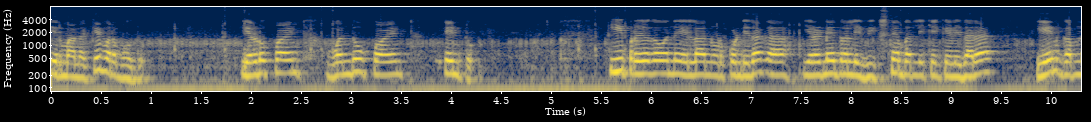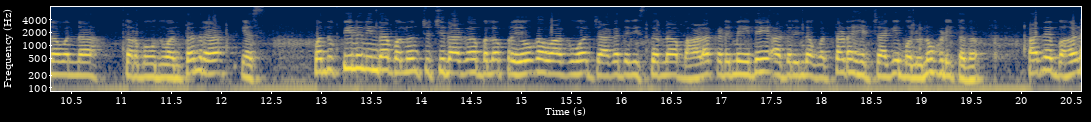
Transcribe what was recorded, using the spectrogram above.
ತೀರ್ಮಾನಕ್ಕೆ ಬರಬಹುದು. ಎರಡು ಪಾಯಿಂಟ್ ಒಂದು ಪಾಯಿಂಟ್ ಎಂಟು. ಈ ಪ್ರಯೋಗವನ್ನು ಎಲ್ಲ ನೋಡ್ಕೊಂಡಿದಾಗ ಎರಡನೇದರಲ್ಲಿ ವೀಕ್ಷಣೆ ಬರಲಿಕ್ಕೆ ಕೇಳಿದ್ದಾರೆ ಏನು ಗಮನವನ್ನು ತರಬಹುದು ಅಂತಂದ್ರೆ ಎಸ್ ಒಂದು ಪಿನ್ನಿಂದ ಬಲೂನ್ ಚುಚ್ಚಿದಾಗ ಬಲ ಪ್ರಯೋಗವಾಗುವ ಜಾಗದ ವಿಸ್ತೀರ್ಣ ಬಹಳ ಕಡಿಮೆ ಇದೆ. ಅದರಿಂದ ಒತ್ತಡ ಹೆಚ್ಚಾಗಿ ಬಲೂನು ಹೊಡಿತದ. ಆದರೆ ಬಹಳ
